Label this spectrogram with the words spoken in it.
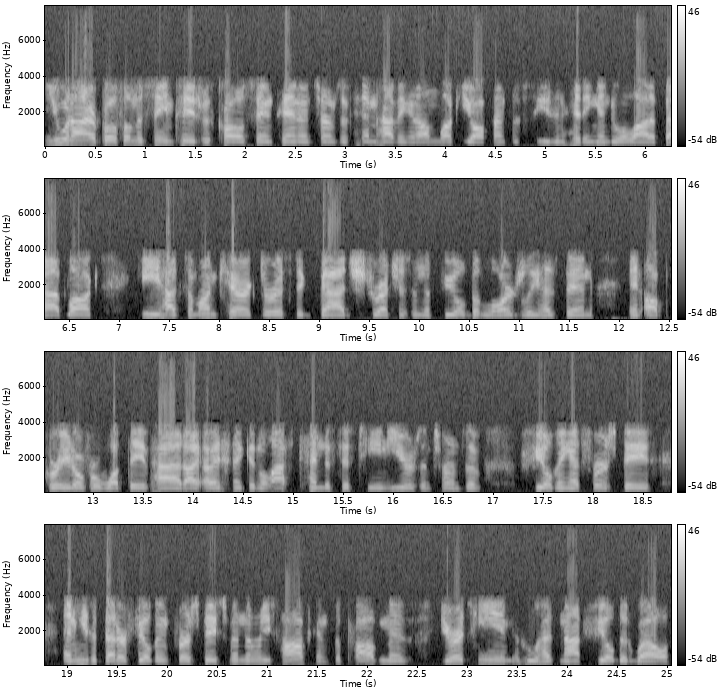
you and I are both on the same page with Carlos Santana in terms of him having an unlucky offensive season, hitting into a lot of bad luck. He had some uncharacteristic bad stretches in the field, but largely has been an upgrade over what they've had, I, I think, in the last 10 to 15 years in terms of fielding at first base. And he's a better fielding first baseman than Rhys Hoskins. The problem is you're a team who has not fielded well.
